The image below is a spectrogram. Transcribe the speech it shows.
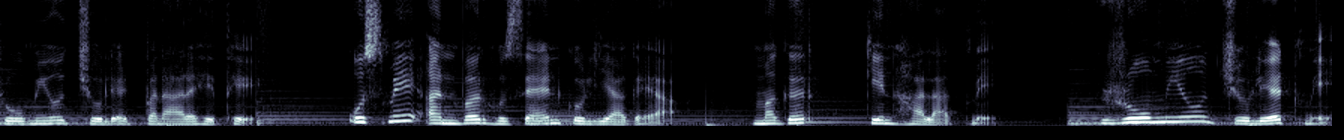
रोमियो जूलियट बना रहे थे। उसमें अनवर हुसैन को लिया गया, मगर किन हालात में? रोमियो जूलियट में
